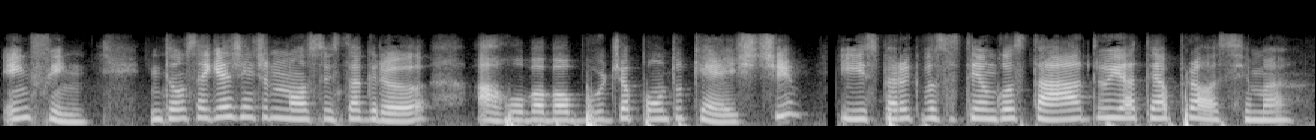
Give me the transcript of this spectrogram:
enfim. Então segue a gente no nosso Instagram, balbúrdia.cast. E espero que vocês tenham gostado e até a próxima!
